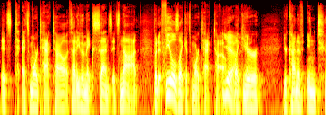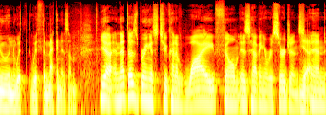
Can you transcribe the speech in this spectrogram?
it's t- it's more tactile. If that even makes sense, it's not, but it feels like it's more tactile. Yeah, like yeah. you're you're kind of in tune with with the mechanism. Yeah, and that does bring us to kind of why film is having a resurgence. Yeah. And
